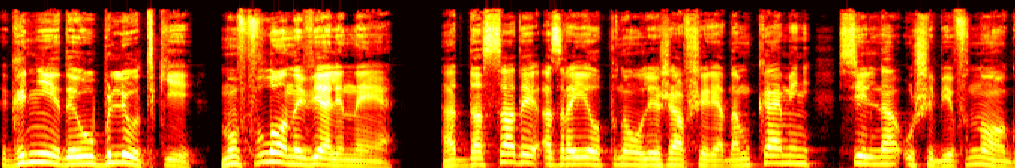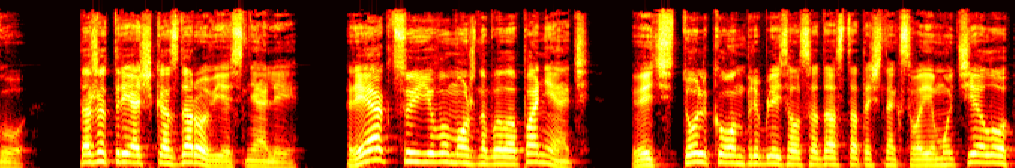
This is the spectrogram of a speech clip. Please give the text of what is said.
гниды ублюдки, муфлоны вяленые!» От досады Азраил пнул лежавший рядом камень, сильно ушибив ногу. Даже три очка здоровья сняли. Реакцию его можно было понять. Ведь только он приблизился достаточно к своему телу,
